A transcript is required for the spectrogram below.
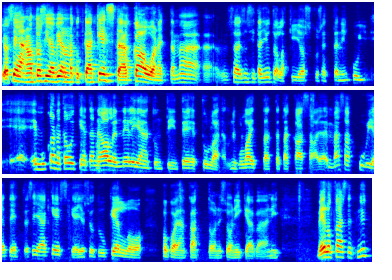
Joo, sehän on tosiaan vielä, kun tämä kestää kauan, että mä äh, saisin sitä jutellakin joskus, että niin kuin, ei mun kannata oikein tänne alle neljään tuntiin tehdä, tulla, niin kuin laittaa tätä kasaa, ja en mä saa kuvia tehtyä, se jää kesken, jos joutuu kelloa koko ajan kattoon, niin se on ikävää. Niin meillä on kanssa, että nyt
